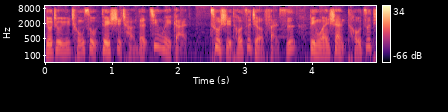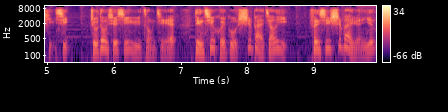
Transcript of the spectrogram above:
有助于重塑对市场的敬畏感，促使投资者反思并完善投资体系，主动学习与总结，定期回顾失败交易，分析失败原因。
